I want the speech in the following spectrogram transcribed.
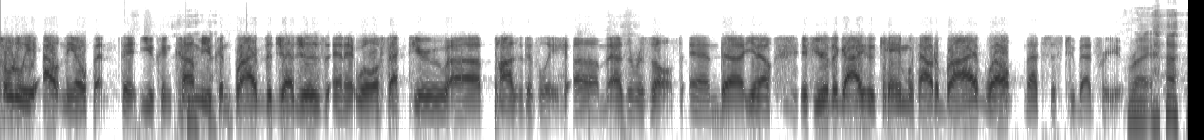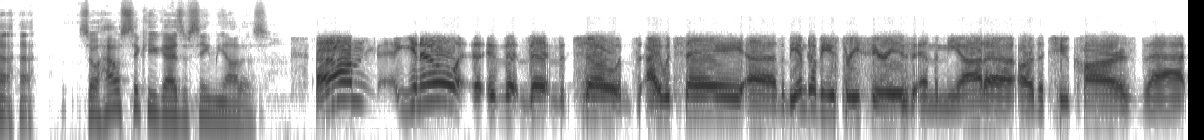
totally out in the open that you can come you can bribe the judges and it will affect you uh positively um as a result and uh you know if you're the guy who came without a bribe well that's just too bad for you Right. so how sick are you guys of seeing Miatas? um you know uh, the, the, the so i would say uh the BMW 3 series and the Miata are the two cars that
